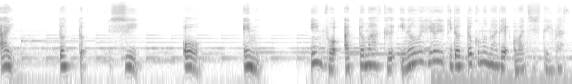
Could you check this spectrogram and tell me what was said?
i c o m info アットマーク井上博之 .com までお待ちしています。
